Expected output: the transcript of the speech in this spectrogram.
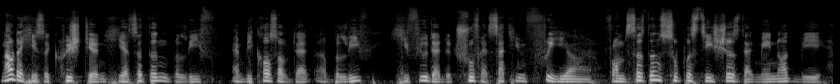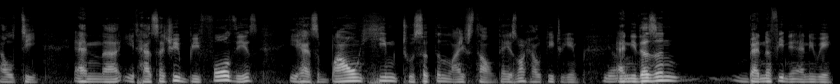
now that he's a Christian, he has certain belief, and because of that uh, belief, he feels that the truth has set him free Yeah. from certain superstitions that may not be healthy, and uh, it has actually before this, it has bound him to certain lifestyle that is not healthy to him, Yeah. and it doesn't benefit in any way.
